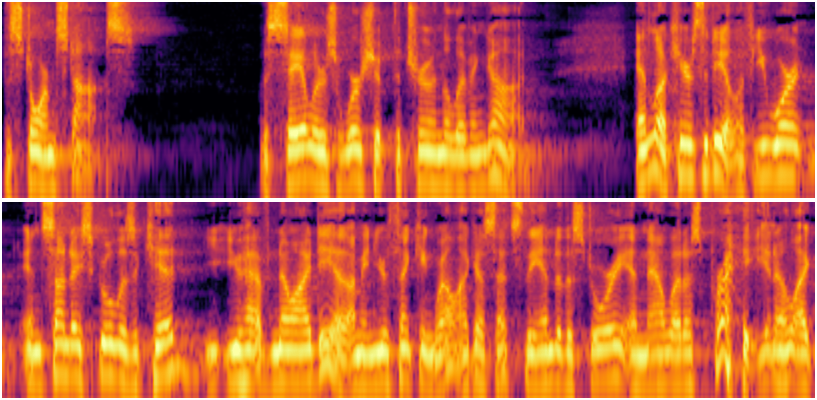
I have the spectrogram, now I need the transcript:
The storm stops. The sailors worship the true and the living God. And look, here's the deal. If you weren't in Sunday school as a kid, you have no idea. I mean, you're thinking, well, I guess that's the end of the story, and now let us pray. You know, like,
